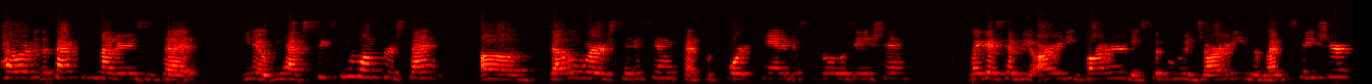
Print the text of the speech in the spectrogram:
however, the fact of the matter is, is that, you know, we have 61% of Delaware citizens that support cannabis legalization. Like I said, we already garnered a simple majority in the legislature.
